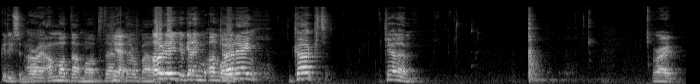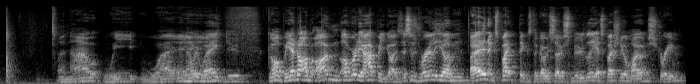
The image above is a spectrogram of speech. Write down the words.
Could do some more. All right, I'll mod that mod. They're, Yeah. they're bad. Odin, you're getting unmodded. Coding. Cooked. Kill him. Right. And now we wait. Now we wait, dude. God, but yeah, no, I'm, I'm, I'm really happy, guys. This is really, um, I didn't expect things to go so smoothly, especially on my own stream.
